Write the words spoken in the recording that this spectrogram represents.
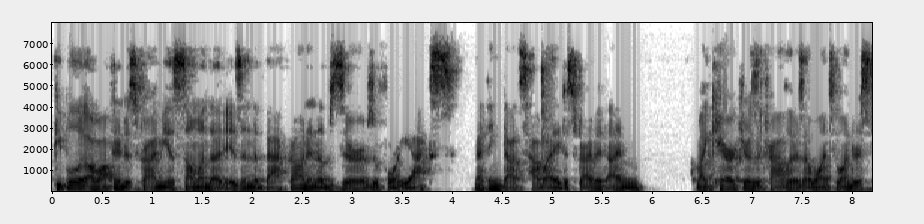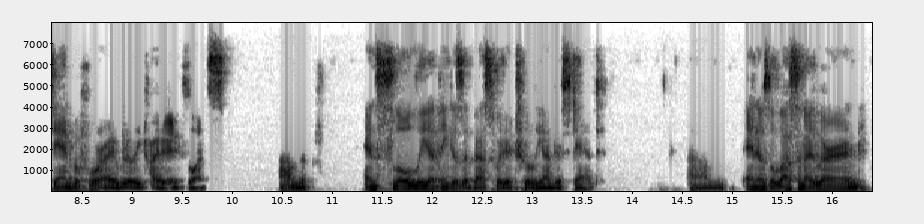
people often describe me as someone that is in the background and observes before he acts. And I think that's how I describe it. I'm, my character as a traveler is I want to understand before I really try to influence. Um, and slowly, I think, is the best way to truly understand. Um, and it was a lesson I learned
